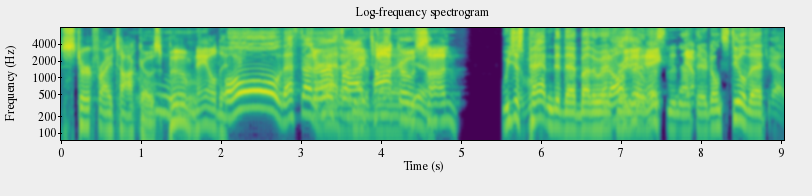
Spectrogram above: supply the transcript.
Stir fry tacos. Ooh. Boom, nailed it. Oh, that's not a Stir fry idea. not a bad tacos, son. We just patented that, by the way, But for also- anybody Hey, listening out yep. there. Don't steal that. Yeah,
